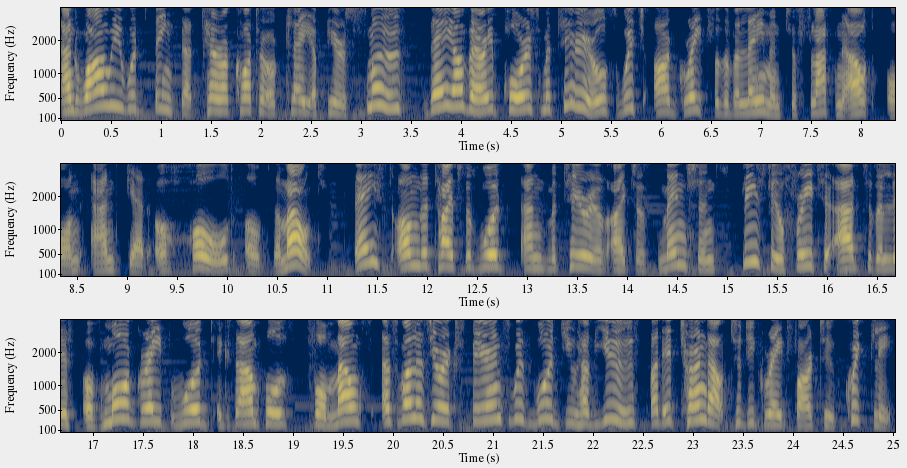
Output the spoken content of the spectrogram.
And while we would think that terracotta or clay appears smooth, they are very porous materials which are great for the velamen to flatten out on and get a hold of the mount. Based on the types of woods and materials I just mentioned, please feel free to add to the list of more great wood examples for mounts, as well as your experience with wood you have used, but it turned out to degrade far too quickly.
